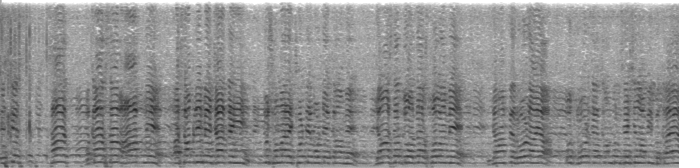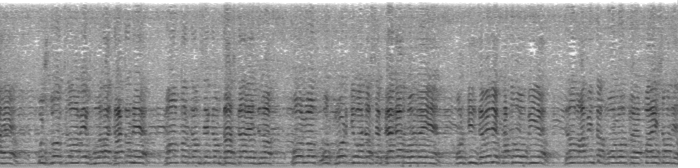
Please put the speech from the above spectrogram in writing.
इसके साथ वकार साहब, आपने असेंबली में जाते ही कुछ हमारे छोटे मोटे काम है। यहाँ सर 2016 में जहाँ पे रोड आया। उस रोड का कंपनसेशन अभी बकाया है। कुछ लोग जनाब, एक हमारा गठन है। वहाँ पर कम से कम दस है जनाब। वो लोग उस रोड की वजह से बेघर हो गए हैं। उनकी जमीनें खत्म हो गई है। जनाब अभी तक वो लोग जो है, परेशान है।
